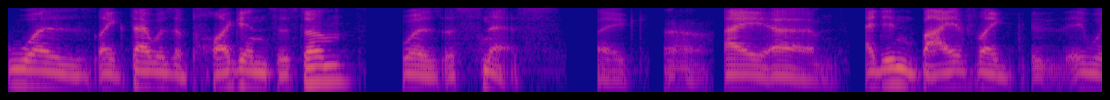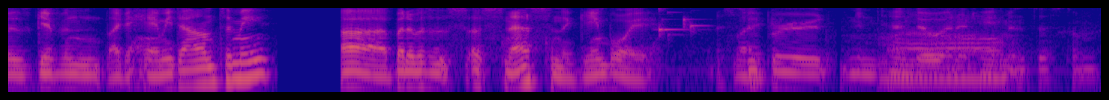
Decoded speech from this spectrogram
was like that was a plug-in system was a SNES. Like Uh-huh. I um I didn't buy it like it was given like a hand me down to me, uh, but it was a SNES and a Game Boy. A like- Super Nintendo Wow. Entertainment System.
